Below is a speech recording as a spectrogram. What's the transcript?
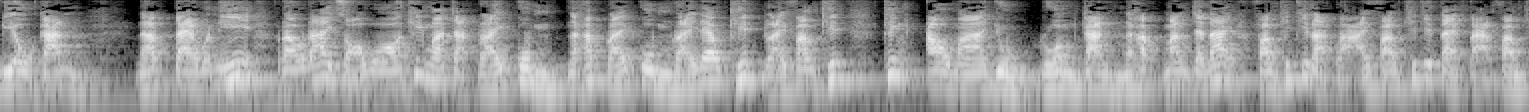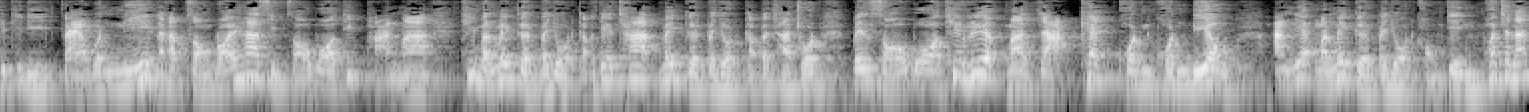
เดียวกัน นะครับแต่วันนี้เราได้สวที่มาจากหลายกลุ่มนะครับหลายกลุ่มหลายแนวคิด หลายความคิดที่เอามาอยู่รวมกันนะครับมันจะได้ความคิดที่หลากหลาย ความคิดที่แตกต่างความคิดที่ดี แต่วันนี้นะครับ250 สวที่ผ่านมาที่มันไม่เกิดประโยชน์กับประเทศชาติ ไม่เกิดประโยชน์กับประชาชน เป็นสวที่เลือกมาจากแค่คนคนเดียว อันเนี้ยมันไม่เกิดประโยชน์ของจริง เพราะฉะนั้น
